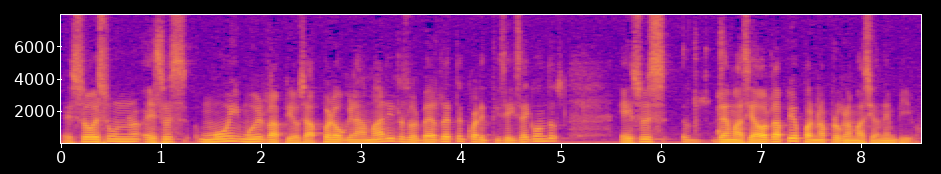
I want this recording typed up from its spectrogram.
Eso es un eso es muy muy rápido, o sea, programar y resolver el reto en 46 segundos, eso es demasiado rápido para una programación en vivo.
